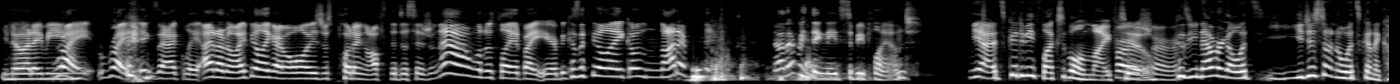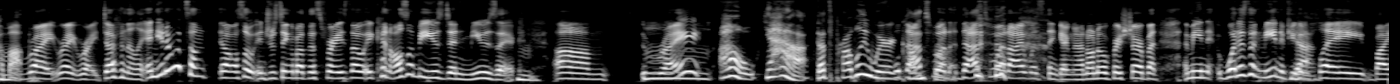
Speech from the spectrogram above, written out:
You know what I mean? Right, right, exactly. I don't know. I feel like I'm always just putting off the decision. Ah, we'll just play it by ear because I feel like oh, not everything, not everything needs to be planned. Yeah, it's good to be flexible in life For too. sure. Because you never know what's, you just don't know what's going to come up. Right, right, right. Definitely. And you know what's some, also interesting about this phrase though? It can also be used in music. Hmm. Um, right? Mm, oh, yeah. That's probably where it Well, comes that's what from. that's what I was thinking. I don't know for sure, but I mean, what does it mean if you Yeah. can play by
